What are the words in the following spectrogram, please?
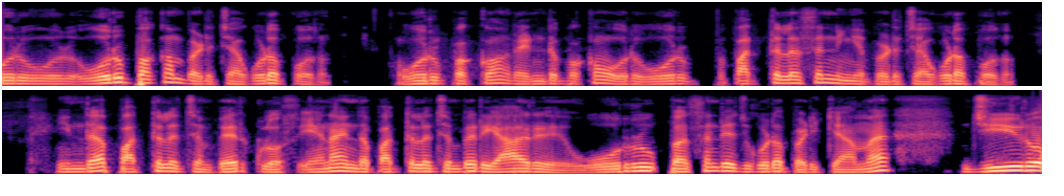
ஒரு ஒரு ஒரு பக்கம் படித்தா கூட போதும். ஒரு பக்கம், ரெண்டு பக்கம் ஒரு ஒரு பத்து லட்சம் நீங்கள் படித்தா கூட போதும். இந்த பத்து லட்சம் பேர் க்ளோஸ் ஏன்னா இந்த பத்து லட்சம் பேர் யார் ஒரு பர்சன்டேஜ் கூட படிக்காமல் ஜீரோ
